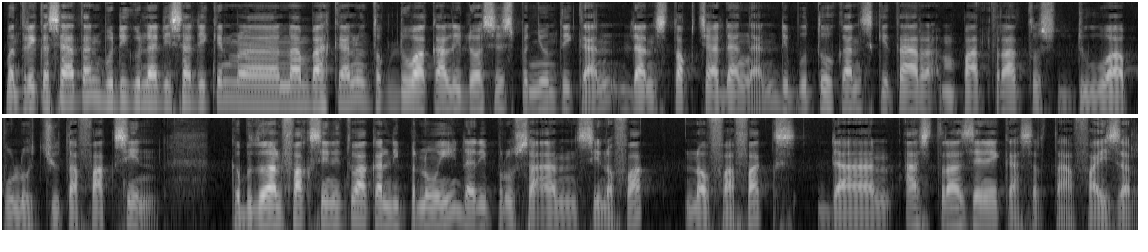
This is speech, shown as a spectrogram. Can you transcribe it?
Menteri Kesehatan Budi Gunadi Sadikin menambahkan untuk dua kali dosis penyuntikan dan stok cadangan dibutuhkan sekitar 420 juta vaksin. Kebutuhan vaksin itu akan dipenuhi dari perusahaan Sinovac, Novavax, dan AstraZeneca serta Pfizer.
